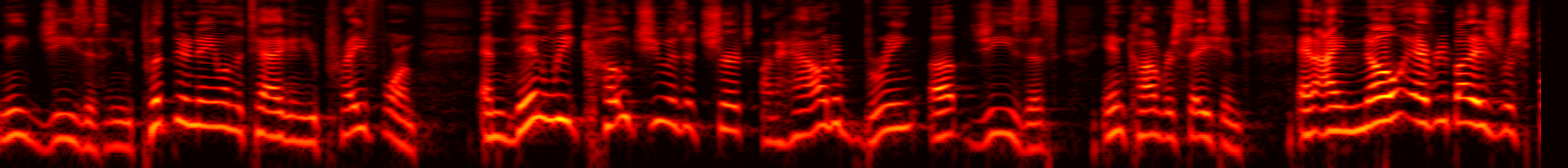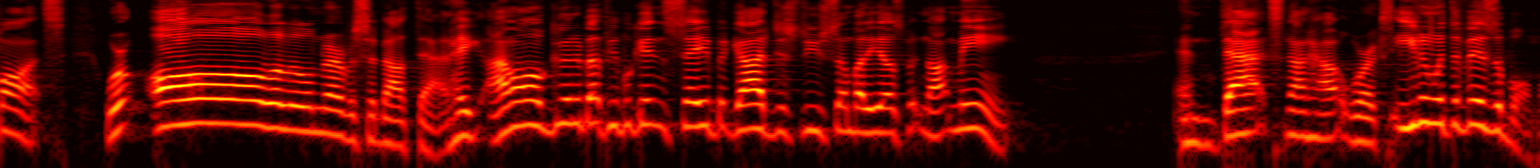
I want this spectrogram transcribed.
need Jesus. And you put their name on the tag and you pray for them. And then we coach you as a church on how to bring up Jesus in conversations. And I know everybody's response. We're all a little nervous about that. Hey, I'm all good about people getting saved, but God just use somebody else, but not me. And that's not how it works, even with the visible.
